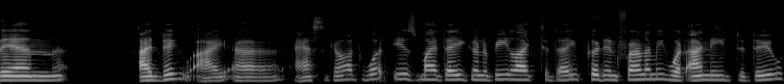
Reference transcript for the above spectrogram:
then I do. I uh, ask God, what is my day going to be like today? Put in front of me what I need to do.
